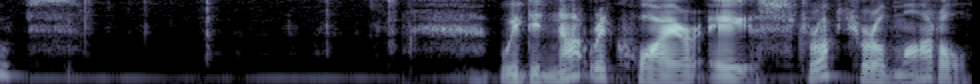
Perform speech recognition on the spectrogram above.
oops, we did not require a structural model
